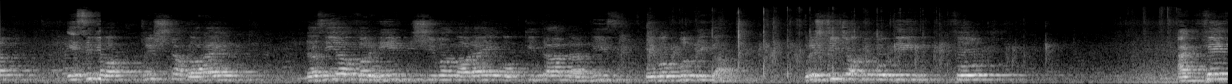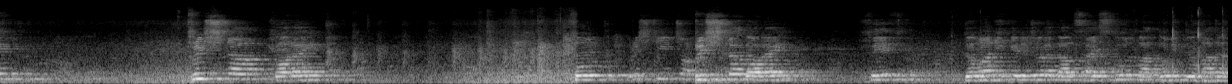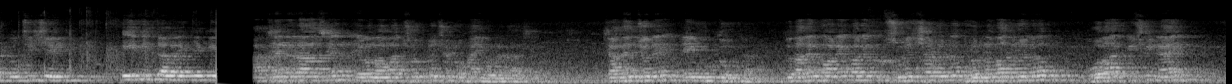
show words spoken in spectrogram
এসিবি তৃষ্ণা গড়াই নাজিয়া ফরহিন শিবা গড়াই অঙ্কিতা নার্গিস এবং Mallika Brishti Chakraborty fourth and fifth Krishna Garai চ- Krishna Garai fifth Domani Kerijora girls high school মাধ্যমিক দু হাজার পঁচিশে এই বিদ্যালয় আছেন এবং আমার ছোট্ট ছোট ভাই বোনেরা আছেন। যাদের জন্য এই উদ্যোগটা তো তাদেরকে অনেক অনেক শুভেচ্ছা রইল, ধন্যবাদ রইল। বলার কিছুই নাই।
